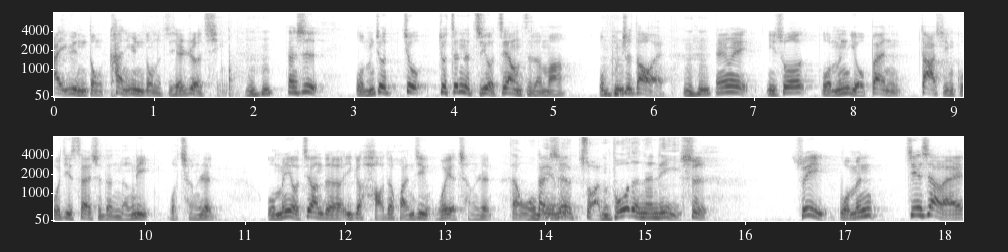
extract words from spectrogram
爱运动、看运动的这些热情，嗯哼，但是我们就就就真的只有这样子了吗？我不知道哎，嗯哼，因为你说我们有办大型国际赛事的能力，我承认，我们有这样的一个好的环境，我也承认，但我们有没有转播的能力？是，所以我们接下来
